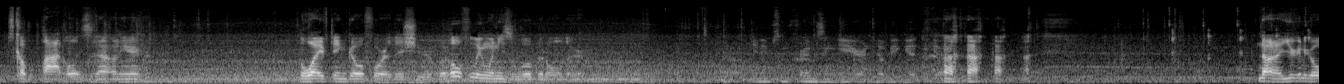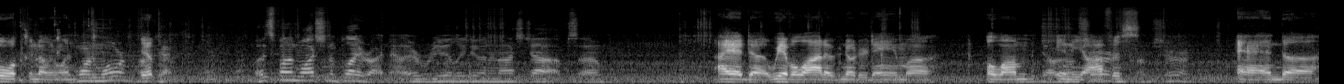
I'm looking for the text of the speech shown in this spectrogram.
there's a couple potholes down here. The wife didn't go for it this year, but hopefully when he's a little bit older. Get him some crimson gear and he'll be good to go. No, no, you're gonna go up another one. One more? Yep. Okay. Well, it's fun watching them play right now. They're really doing a nice job. So I had uh, we have a lot of Notre Dame uh, alum yeah, in I'm the sure, office, I'm sure. and uh,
